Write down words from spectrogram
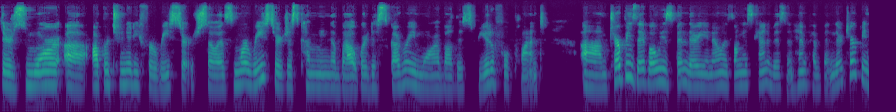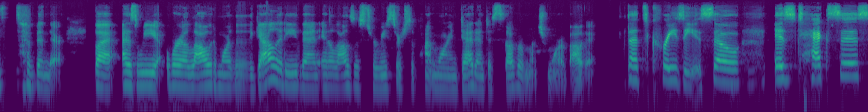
there's more uh, opportunity for research. So as more research is coming about, we're discovering more about this beautiful plant. Um, terpenes, they've always been there, you know, as long as cannabis and hemp have been there, terpenes have been there. But as we were allowed more legality, then it allows us to research the plant more in depth and discover much more about it. That's crazy. So, is Texas,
